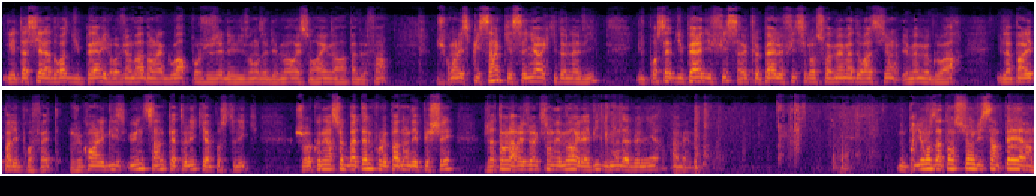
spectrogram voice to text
Il est assis à la droite du Père, il reviendra dans la gloire pour juger les vivants et les morts, et son règne n'aura pas de fin. Je crois en l'Esprit Saint, qui est Seigneur et qui donne la vie. Il procède du Père et du Fils. Avec le Père et le Fils, il reçoit même adoration et même gloire. Il a parlé par les prophètes. Je crois en l'Église une, sainte, catholique et apostolique. Je reconnais un seul baptême pour le pardon des péchés. J'attends la résurrection des morts et la vie du monde à venir. Amen. Nous prions aux intentions du Saint-Père,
